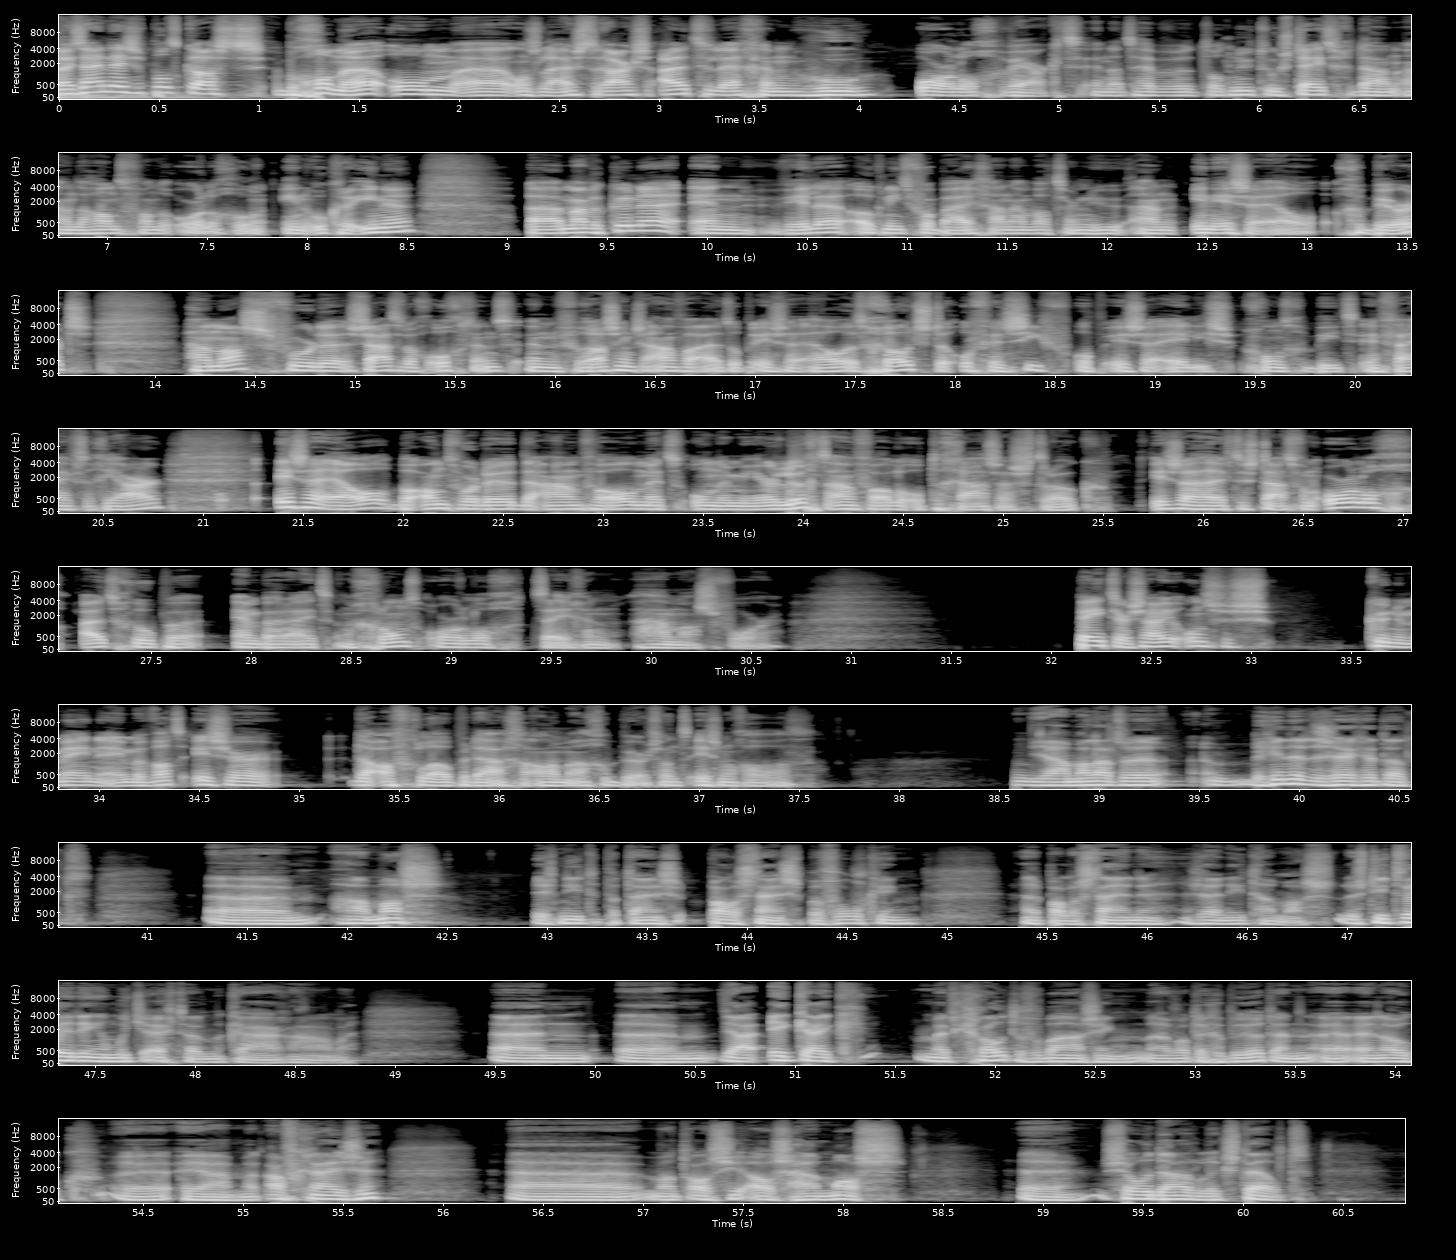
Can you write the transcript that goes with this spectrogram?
Wij zijn deze podcast begonnen om eh, ons luisteraars uit te leggen hoe oorlog werkt. En dat hebben we tot nu toe steeds gedaan aan de hand van de oorlog in Oekraïne. Uh, maar we kunnen en willen ook niet voorbij gaan aan wat er nu aan in Israël gebeurt. Hamas voerde zaterdagochtend een verrassingsaanval uit op Israël. Het grootste offensief op Israëlisch grondgebied in 50 jaar. Israël beantwoordde de aanval met onder meer luchtaanvallen op de Gazastrook. Israël heeft de staat van oorlog uitgeroepen en bereidt een grondoorlog tegen Hamas voor. Peter, zou je ons eens kunnen meenemen? Wat is er de afgelopen dagen allemaal gebeurd? Want het is nogal wat. Ja, maar laten we beginnen te zeggen dat uh, Hamas is niet de Palestijnse bevolking. En de Palestijnen zijn niet Hamas. Dus die twee dingen moet je echt uit elkaar halen. En um, ja, ik kijk met grote verbazing naar wat er gebeurt. En, uh, en ook uh, ja, met afgrijzen. Uh, want als je als Hamas zo duidelijk stelt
